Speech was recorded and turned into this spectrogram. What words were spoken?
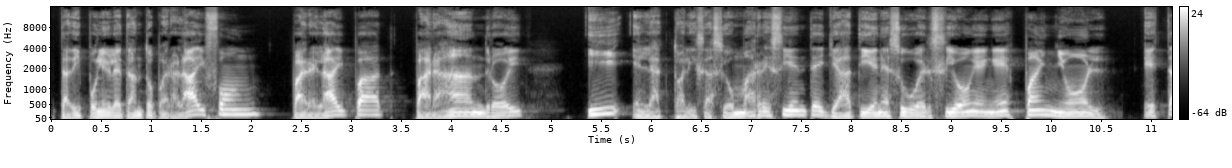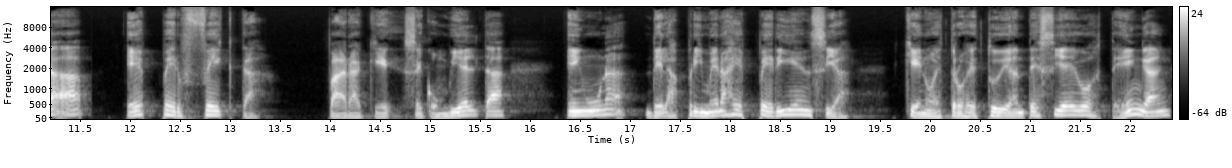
Está disponible tanto para el iPhone, para el iPad, para Android. Y en la actualización más reciente ya tiene su versión en español. Esta app es perfecta para que se convierta en una de las primeras experiencias que nuestros estudiantes ciegos tengan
